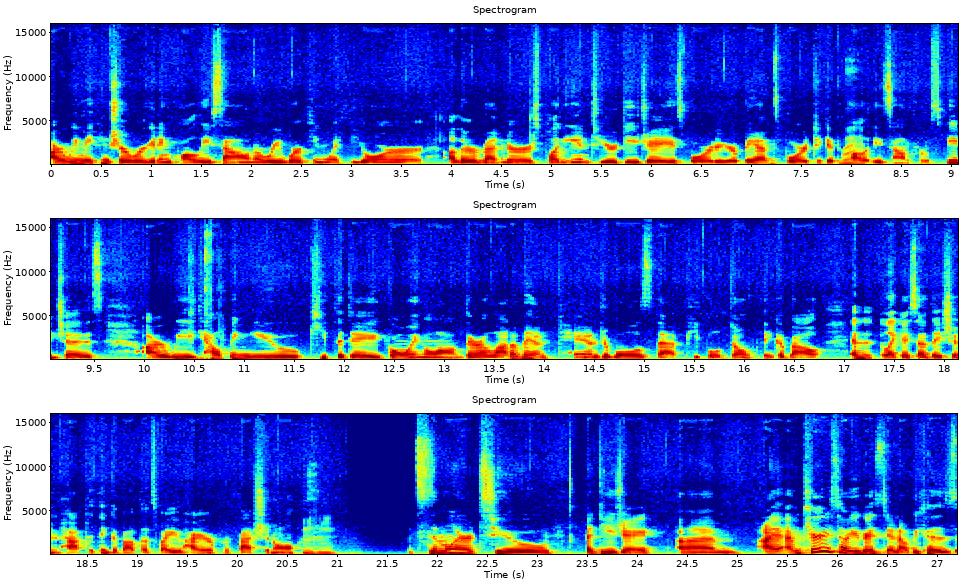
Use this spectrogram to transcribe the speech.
are we making sure we're getting quality sound? Are we working with your other vendors, plugging into your DJ's board or your band's board to get right. quality sound from speeches? Are we helping you keep the day going along? There are a lot of intangibles that people don't think about. And like I said, they shouldn't have to think about. That's why you hire a professional. Mm-hmm. Similar to a DJ, um, I, am curious how you guys stand out because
